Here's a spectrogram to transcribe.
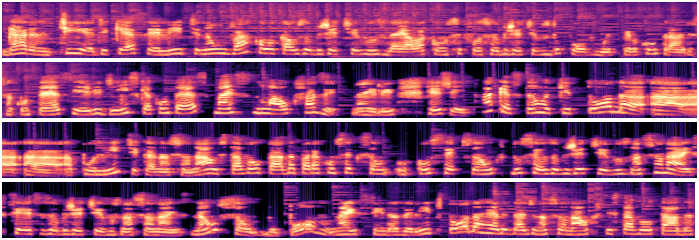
garantia de que essa elite não vá colocar os objetivos dela como se fossem objetivos do povo. Muito pelo contrário, isso acontece e ele diz que acontece, mas não há o que fazer, né? Ele rejeita. A questão é que toda a, a, a política nacional está voltada para a concepção, concepção dos seus objetivos nacionais. Se esses objetivos nacionais não são do povo, né, e sim das elites, toda a realidade nacional está voltada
